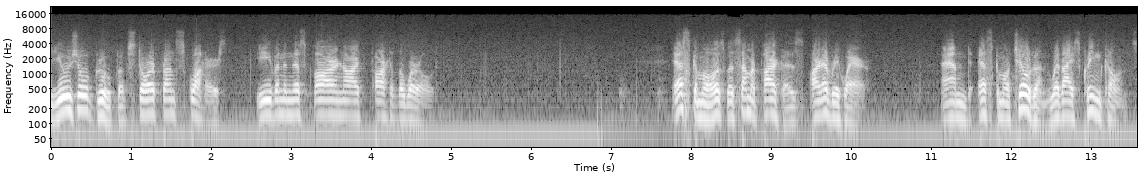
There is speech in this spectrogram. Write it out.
usual group of storefront squatters, even in this far north part of the world. Eskimos with summer parkas are everywhere, and Eskimo children with ice cream cones.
